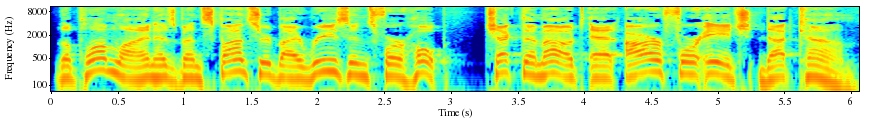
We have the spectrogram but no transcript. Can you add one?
The Plumb Line has been sponsored by Reasons for Hope. Check them out at r4h.com.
